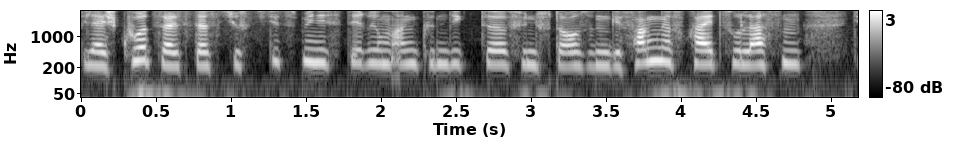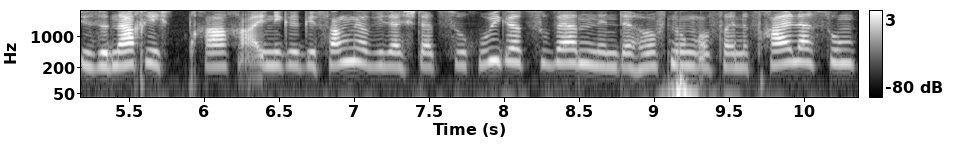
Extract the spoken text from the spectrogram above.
Vielleicht kurz, als das Justizministerium ankündigte, 5000 Gefangene freizulassen. Diese Nachricht brach einige Gefangene vielleicht dazu, ruhiger zu werden, in der Hoffnung auf eine Freilassung.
